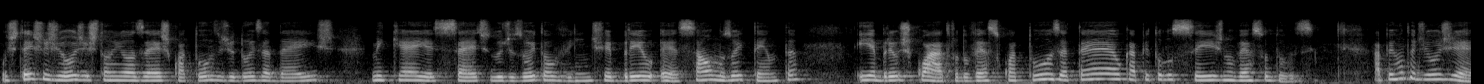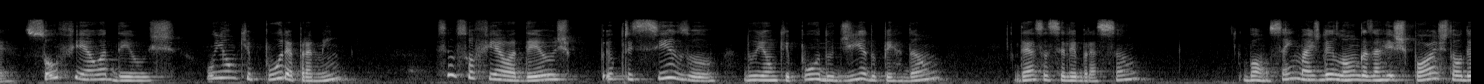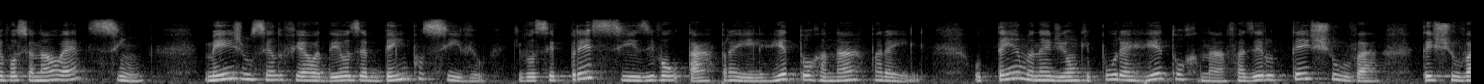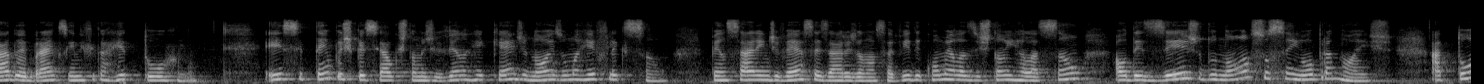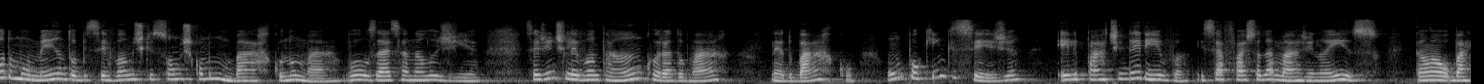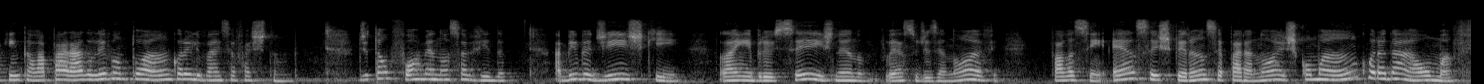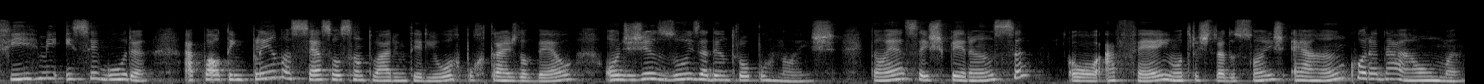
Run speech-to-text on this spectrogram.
Os textos de hoje estão em Oséias 14, de 2 a 10, Miquéias 7, do 18 ao 20, Hebreu, é, Salmos 80 e Hebreus 4, do verso 14 até o capítulo 6, no verso 12. A pergunta de hoje é: Sou fiel a Deus. O Yom Kippur é para mim? Se eu sou fiel a Deus, eu preciso do Yom Kippur, do dia do perdão, dessa celebração? Bom, sem mais delongas, a resposta ao devocional é sim. Mesmo sendo fiel a Deus, é bem possível que você precise voltar para Ele, retornar para Ele. O tema né, de Yom Kippur é retornar, fazer o techuvá. Techuvá do hebraico significa retorno. Esse tempo especial que estamos vivendo requer de nós uma reflexão, pensar em diversas áreas da nossa vida e como elas estão em relação ao desejo do nosso Senhor para nós. A todo momento observamos que somos como um barco no mar. Vou usar essa analogia. Se a gente levanta a âncora do mar, né, do barco, um pouquinho que seja, ele parte em deriva e se afasta da margem, não é isso? Então o barquinho está lá parado, levantou a âncora, ele vai se afastando. De tal forma é a nossa vida. A Bíblia diz que, lá em Hebreus 6, né, no verso 19, fala assim: essa esperança é para nós como a âncora da alma, firme e segura, a qual tem pleno acesso ao santuário interior por trás do véu, onde Jesus adentrou por nós. Então, essa esperança, ou a fé, em outras traduções, é a âncora da alma.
